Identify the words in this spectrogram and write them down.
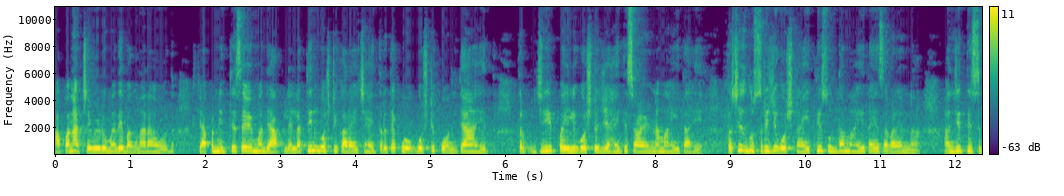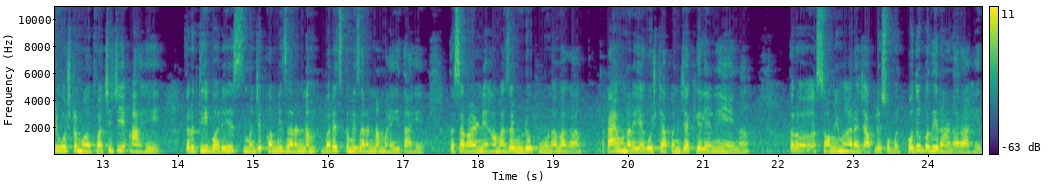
आपण आजच्या व्हिडिओमध्ये बघणार आहोत की आपण नित्यसेवेमध्ये आपल्याला तीन गोष्टी करायच्या आहेत. तर त्या को गोष्टी कोणत्या आहेत? तर जी पहिली गोष्ट जी आहे ती सगळ्यांना माहीत आहे. तशीच दुसरी जी गोष्ट आहे ती सुद्धा माहीत आहे सगळ्यांना. आणि जी तिसरी गोष्ट महत्त्वाची जी आहे तर ती बरीच म्हणजे कमी जणांना बरेच कमी जणांना माहीत आहे. तर सगळ्यांनी हा माझा व्हिडिओ पूर्ण बघा. तर काय होणार आहे या गोष्टी आपण ज्या केल्याने आहे ना तर स्वामी महाराज आपल्यासोबत पदोपदी राहणार आहेत.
